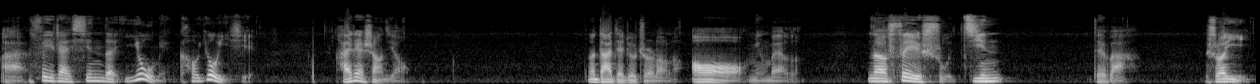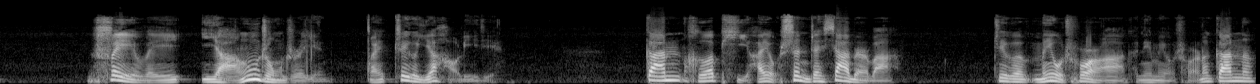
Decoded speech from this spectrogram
哎，肺在心的右面，靠右一些，还在上焦。那大家就知道了，哦，明白了。那肺属金，对吧？所以肺为阳中之阴，哎，这个也好理解。肝和脾还有肾在下边吧？这个没有错啊，肯定没有错。那肝呢？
